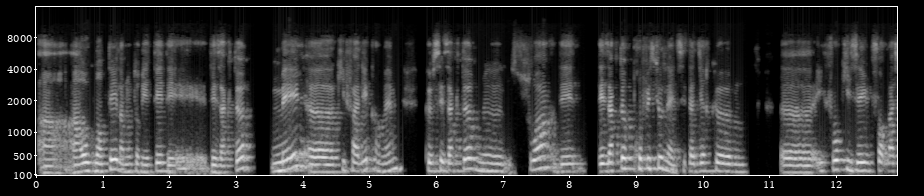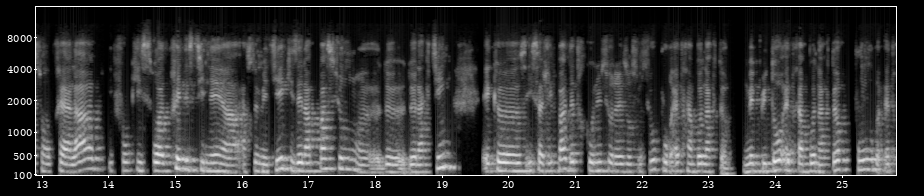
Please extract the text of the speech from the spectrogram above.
à, augmenter la notoriété des, acteurs mais qu'il fallait quand même que ces acteurs soient des, des acteurs professionnels. C'est-à-dire que euh, il faut qu'ils aient une formation préalable, il faut qu'ils soient prédestinés à, ce métier, qu'ils aient la passion euh, de, l'acting et qu'il ne s'agit pas d'être connu sur les réseaux sociaux pour être un bon acteur, mais plutôt être un bon acteur pour être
